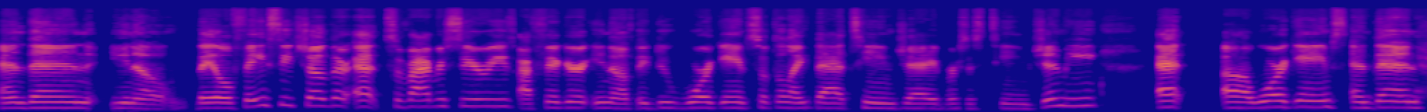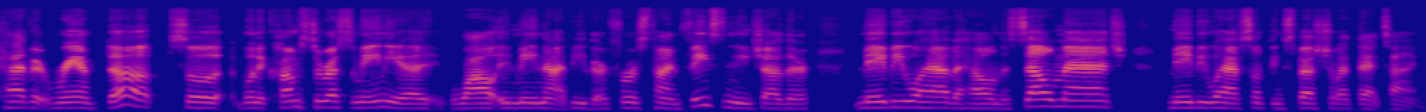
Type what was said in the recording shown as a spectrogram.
And then, you know, they'll face each other at Survivor Series. I figure, you know, if they do War Games, something like that, Team J versus Team Jimmy at uh, War Games, and then have it ramped up. So when it comes to WrestleMania, while it may not be their first time facing each other, maybe we'll have a Hell in a Cell match. Maybe we'll have something special at that time.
